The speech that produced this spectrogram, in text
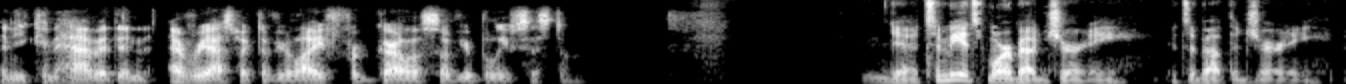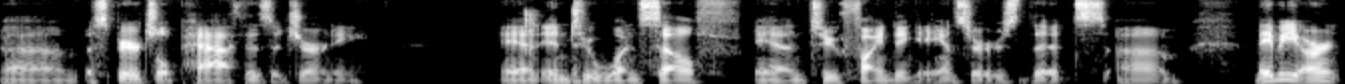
and you can have it in every aspect of your life, regardless of your belief system. Yeah, to me, it's more about journey. It's about the journey. Um, a spiritual path is a journey, and into oneself, and to finding answers that um, maybe aren't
